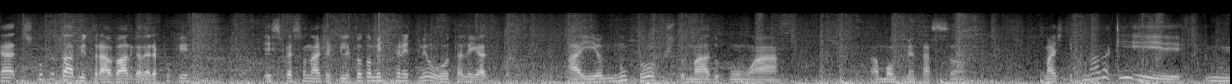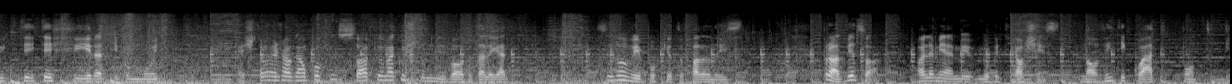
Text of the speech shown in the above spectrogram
lá. É, desculpa eu estar meio travado, galera, porque esse personagem aqui é totalmente diferente do meu outro, tá ligado? Aí eu não tô acostumado com a, a movimentação. Mas, tipo, nada que interfira, tipo, muito. A questão é jogar um pouquinho só que eu me acostumo de volta, tá ligado? Vocês vão ver por que eu tô falando isso. Pronto, vê só. Olha minha, meu, meu critical chance. 94.25.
